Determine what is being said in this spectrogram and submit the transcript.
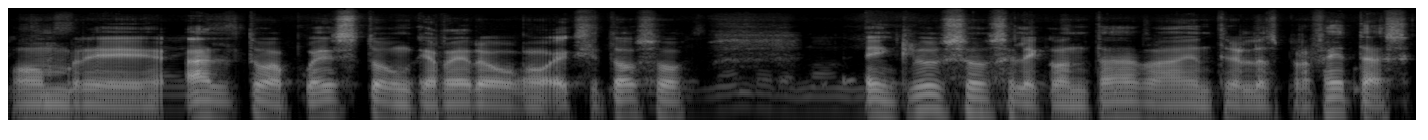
hombre alto, apuesto, un guerrero exitoso, e incluso se le contaba entre los profetas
